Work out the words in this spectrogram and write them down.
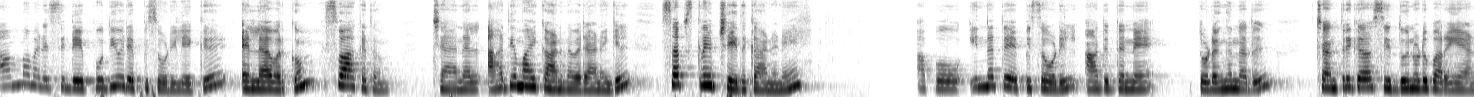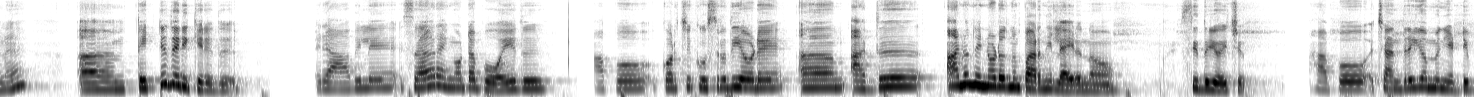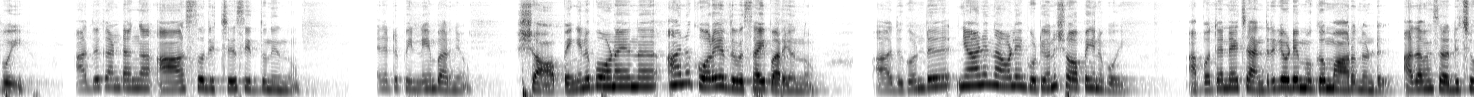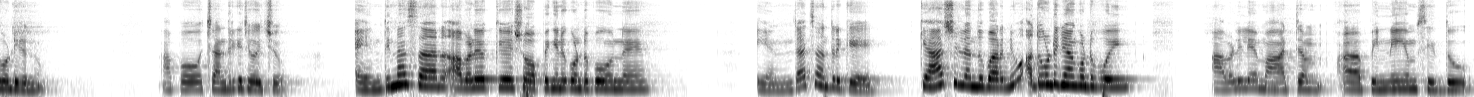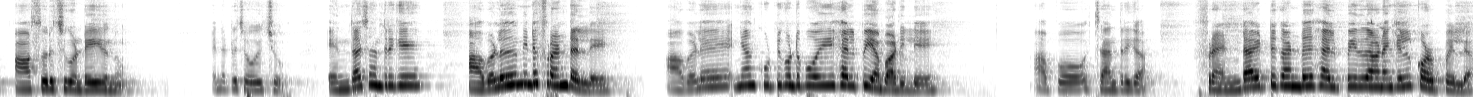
അമ്മ മനസ്സിന്റെ പുതിയൊരു എപ്പിസോഡിലേക്ക് എല്ലാവർക്കും സ്വാഗതം. ചാനൽ ആദ്യമായി കാണുന്നവരാണെങ്കിൽ സബ്സ്ക്രൈബ് ചെയ്ത് കാണണേ. അപ്പോൾ ഇന്നത്തെ എപ്പിസോഡിൽ ആദ്യം തന്നെ തുടങ്ങുന്നത് ചന്ദ്രിക സിദ്ധുവിനോട് പറയാണ് തെറ്റിദ്ധരിക്കരുത്. രാവിലെ സാർ എങ്ങോട്ടാ പോയത്? അപ്പോൾ കുറച്ച് കുസൃതിയോടെ "ആം, അത് അനു നിന്നോടൊന്നും പറഞ്ഞില്ലായിരുന്നോ? സിദ്ധു ചോദിച്ചു. അപ്പോൾ ചന്ദ്രിക ഒന്ന് ഞെട്ടിപ്പോയി. അത് കണ്ടങ്ങ് ആസ്വദിച്ച് സിദ്ധു നിന്നു. എന്നിട്ട് പിന്നെയും പറഞ്ഞു ഷോപ്പിങ്ങിന് പോകണമെന്ന് അവന് കുറേ ദിവസമായി പറയുന്നു. അതുകൊണ്ട് ഞാനിന്ന് അവളെയും കൂട്ടി ഒന്ന് ഷോപ്പിങ്ങിന് പോയി. അപ്പോൾ തന്നെ ചന്ദ്രികയുടെ മുഖം മാറുന്നുണ്ട്. അതവൻ ശ്രദ്ധിച്ചുകൊണ്ടിരുന്നു. അപ്പോൾ ചന്ദ്രിക ചോദിച്ചു എന്തിനാ സാർ അവളെയൊക്കെ ഷോപ്പിങ്ങിന് കൊണ്ടുപോകുന്നേ? എന്താ ചന്ദ്രികേ ക്യാഷ് ഇല്ലെന്ന് പറഞ്ഞു അതുകൊണ്ട് ഞാൻ കൊണ്ടുപോയി. അവളിലെ മാറ്റം പിന്നെയും സിദ്ധു ആസ്വദിച്ചു കൊണ്ടേയിരുന്നു എന്നിട്ട് ചോദിച്ചു എന്താ ചന്ദ്രികെ? അവൾ നിന്റെ ഫ്രണ്ട് അല്ലേ? അവളെ ഞാൻ കൂട്ടിക്കൊണ്ടുപോയി ഹെൽപ്പ് ചെയ്യാൻ പാടില്ലേ? അപ്പോൾ ചന്ദ്രിക ഫ്രണ്ടായിട്ട് കണ്ട് ഹെൽപ്പ് ചെയ്തതാണെങ്കിൽ കുഴപ്പമില്ല.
